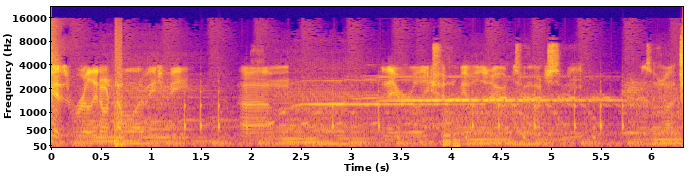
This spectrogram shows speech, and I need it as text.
Guys really don't have a lot of HP, um, and they really shouldn't be able to do too much to me, so I'm not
